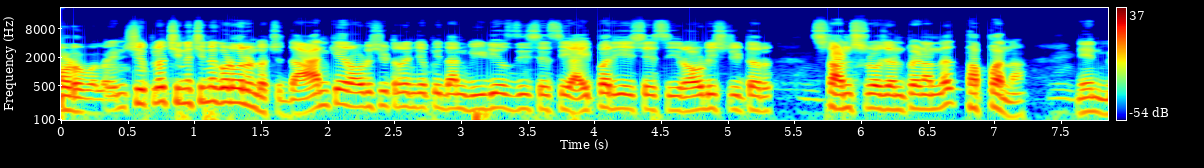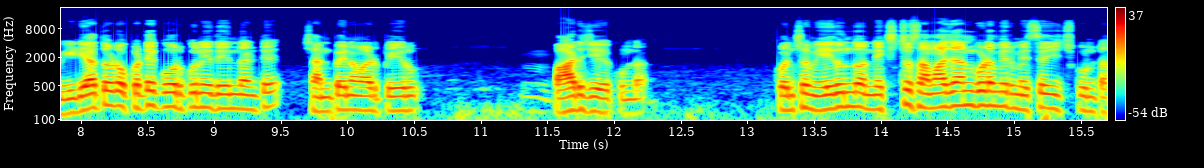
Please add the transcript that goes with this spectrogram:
గొడవలు. ఫ్రెండ్షిప్లో చిన్న చిన్న గొడవలు ఉండొచ్చు. దానికే రౌడీ షీటర్ అని చెప్పి దాని వీడియోస్ తీసేసి హైపర్ చేసేసి రౌడీ షీటర్ స్టంట్స్లో చనిపోయాడు అన్నది తప్పన్న. నేను మీడియాతో ఒకటే కోరుకునేది ఏంటంటే చనిపోయిన వాడి పేరు పాడు చేయకుండా. కొంచెం ఏదుందో నెక్స్ట్ సమాజానికి కూడా మీరు మెసేజ్ ఇచ్చుకుంటా.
